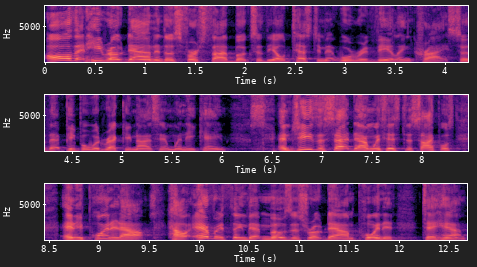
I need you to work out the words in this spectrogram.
all that he wrote down in those first five books of the Old Testament were revealing Christ so that people would recognize him when he came. And Jesus sat down with his disciples and he pointed out how everything that Moses wrote down pointed to him.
